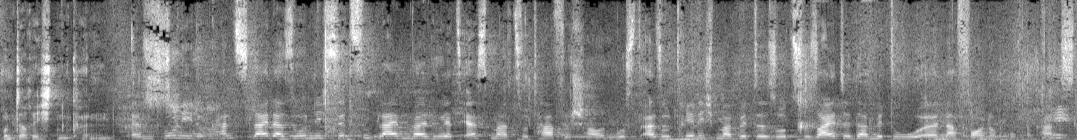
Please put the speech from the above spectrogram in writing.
unterrichten können. Ähm, Toni, du kannst leider so nicht sitzen bleiben, weil du jetzt erstmal zur Tafel schauen musst. Also dreh dich mal bitte so zur Seite, damit du äh, nach vorne gucken kannst.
